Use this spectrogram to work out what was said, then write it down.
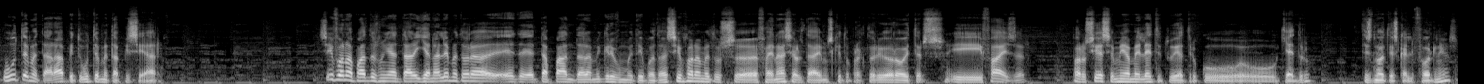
ούτε με τα rapid ούτε με τα PCR. Σύμφωνα πάντως, για, για να λέμε τώρα ε, ε, τα πάντα, να μην κρύβουμε τίποτα, σύμφωνα με τους ε, Financial Times και το πρακτορείο Reuters, η Pfizer παρουσίασε μια μελέτη του ιατρικού κέντρου της Νότιας Καλιφόρνιας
